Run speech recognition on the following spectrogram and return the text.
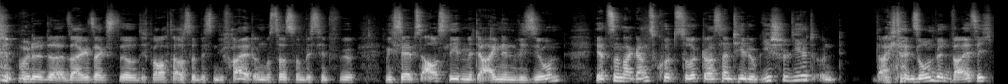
wo du da sage, sagst, ich brauche da auch so ein bisschen die Freiheit und muss das so ein bisschen für mich selbst ausleben mit der eigenen Vision. Jetzt nochmal ganz kurz zurück, du hast dann Theologie studiert und da ich dein Sohn bin, weiß ich,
